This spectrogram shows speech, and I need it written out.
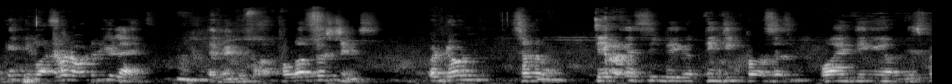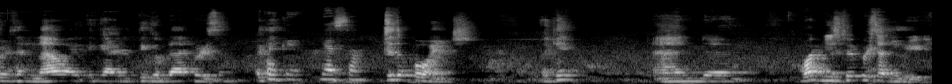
Okay, in whatever order you like. Mm-hmm. There may be fo- follow-up questions. But don't sort of take us into your thinking process. Oh, I'm thinking of this person, now I think I will think of that person. Okay? Okay. Yes, sir. To the point. Okay? And uh, what newspapers are you reading?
